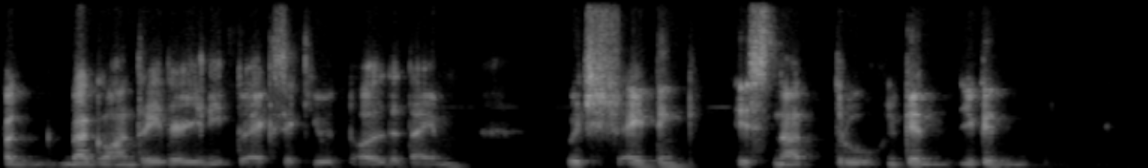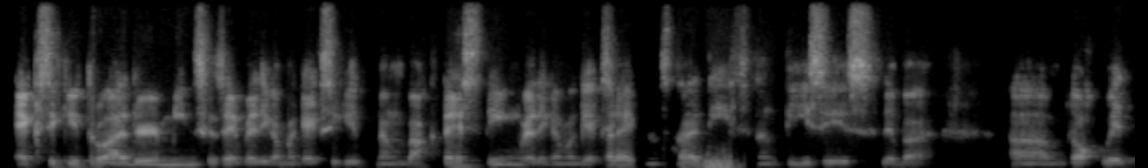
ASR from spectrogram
pag bago kang trader, you need to execute all the time. Which I think is not true. You could, you could execute through other means kasi pwede ka mag-execute ng backtesting, pwede ka mag-execute Correct. ng studies, ng thesis, di ba? Um, talk with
